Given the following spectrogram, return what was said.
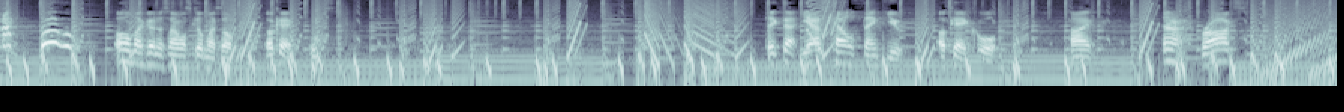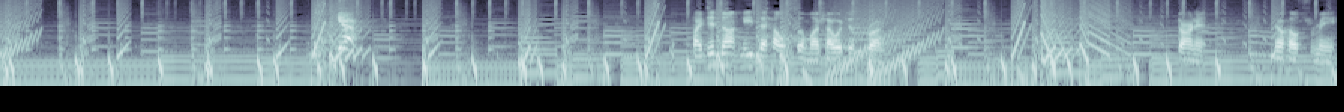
Ah, oh my goodness, I almost killed myself. Okay, oops. Take that. Yes, hell, thank you. Okay, cool. I... Ugh, frogs! Yeah! If I did not need the health so much, I would just run. Darn it. No health for me.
